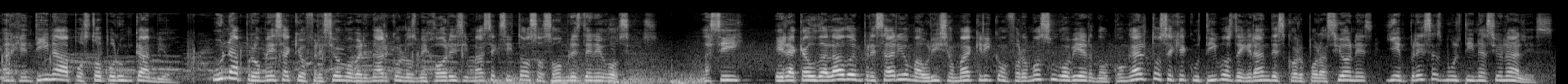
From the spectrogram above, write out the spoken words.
se Argentina apostó por un cambio, una promesa que ofreció gobernar con los mejores y más exitosos hombres de negocios. Así, el acaudalado empresario Mauricio Macri conformó su gobierno con altos ejecutivos de grandes corporaciones y empresas multinacionales,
